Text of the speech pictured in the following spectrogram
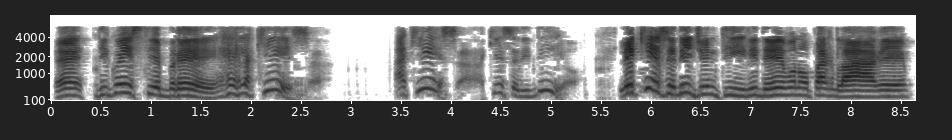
eh, di questi ebrei? È la Chiesa, la Chiesa, la Chiesa di Dio. Le chiese dei gentili devono parlare,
